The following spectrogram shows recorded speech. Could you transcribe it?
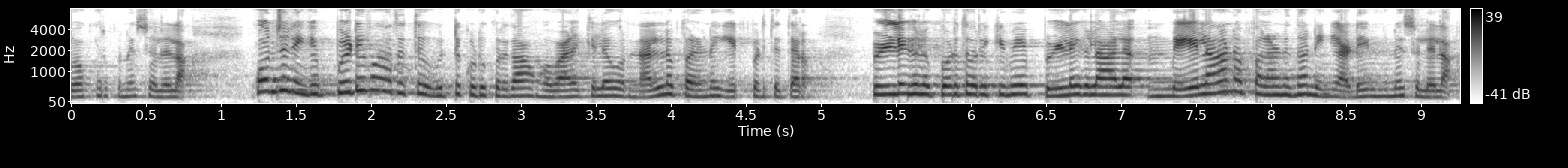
யோகம் இருக்குன்னு சொல்லலாம். கொஞ்சம் நீங்கள் பிடிவாதத்தை விட்டு கொடுக்குறதா உங்கள் வாழ்க்கையில் ஒரு நல்ல பலனை ஏற்படுத்தி தரும். பிள்ளைகளை பொறுத்த வரைக்குமே பிள்ளைகளால் மேலான பலனை தான் நீங்கள் அடைவீங்கன்னு சொல்லலாம்.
